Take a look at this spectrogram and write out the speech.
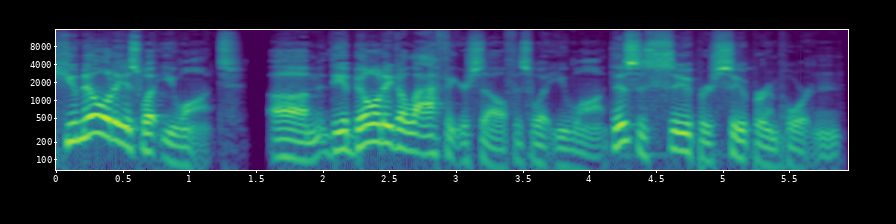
humility is what you want. Um, the ability to laugh at yourself is what you want. This is super, super important.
